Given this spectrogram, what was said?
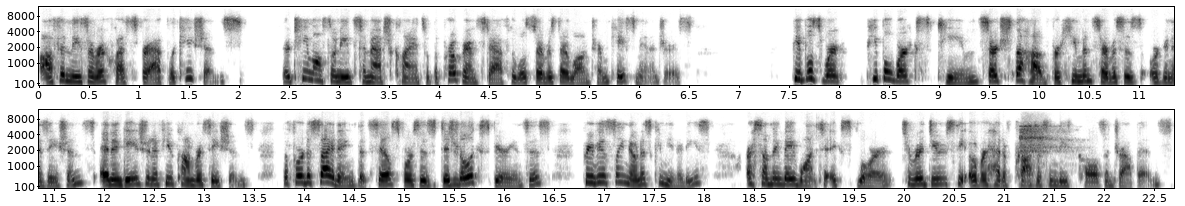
Often these are requests for applications. Their team also needs to match clients with the program staff who will serve as their long-term case managers. People's work, PeopleWorks team searched the hub for human services organizations and engaged in a few conversations before deciding that Salesforce's digital experiences, previously known as communities, are something they want to explore to reduce the overhead of processing these calls and drop-ins.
